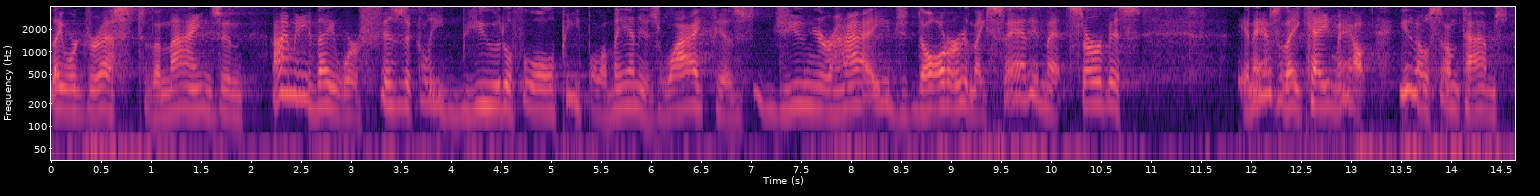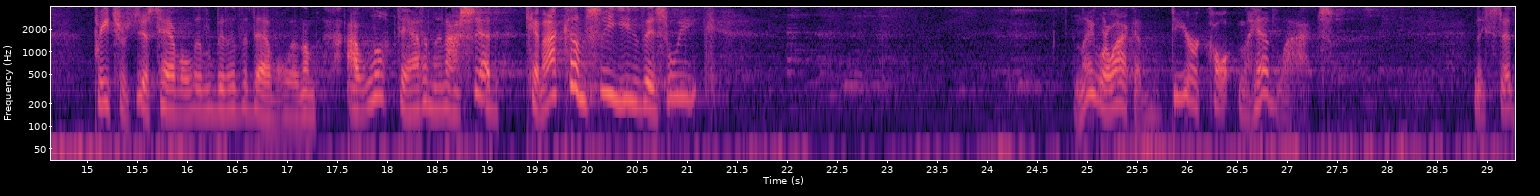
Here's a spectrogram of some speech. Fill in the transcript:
They were dressed to the nines, and I mean, they were physically beautiful people. A man, his wife, his junior high age daughter, and they sat in that service. And as they came out, you know, sometimes preachers just have a little bit of the devil in them. I looked at them and I said, Can I come see you this week? And they were like a deer caught in the headlights. And they said,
